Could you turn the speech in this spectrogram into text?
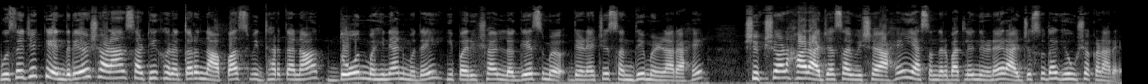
भुसेजी केंद्रीय शाळांसाठी खरं तर नापास विद्यार्थ्यांना दोन महिन्यांमध्ये ही परीक्षा लगेच देण्याची संधी मिळणार आहे. शिक्षण हा राज्याचा विषय आहे. या संदर्भातले निर्णय राज्य सुद्धा घेऊ शकणार आहे.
